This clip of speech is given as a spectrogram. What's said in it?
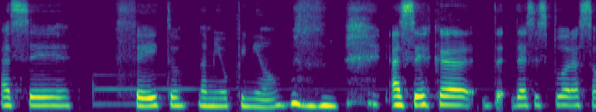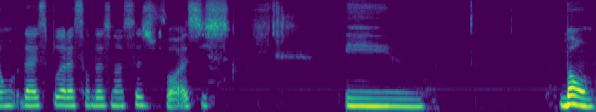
a ser feito, na minha opinião, acerca dessa exploração, da exploração das nossas vozes. E bom,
